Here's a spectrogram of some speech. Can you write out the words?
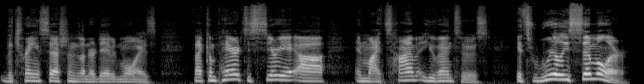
the training sessions under David Moyes, if I compare it to Serie A and my time at Juventus, it's really similar."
